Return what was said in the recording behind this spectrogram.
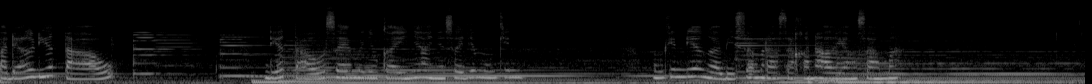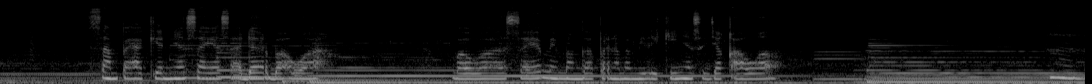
Padahal dia tahu, dia tahu saya menyukainya hanya saja mungkin mungkin dia nggak bisa merasakan hal yang sama. Sampai akhirnya saya sadar bahwa bahwa saya memang gak pernah memilikinya sejak awal. Hmm,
